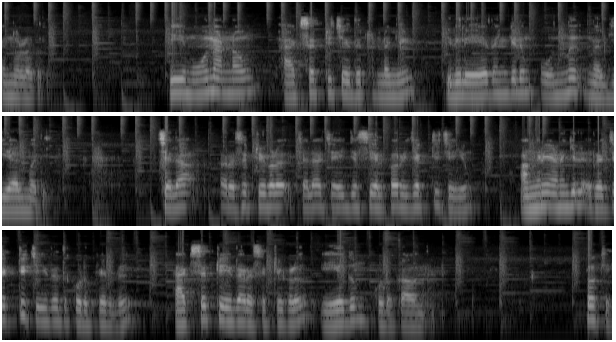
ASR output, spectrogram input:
എന്നുള്ളത്. ഈ മൂന്നെണ്ണവും ആക്സെപ്റ്റ് ചെയ്തിട്ടുണ്ടെങ്കിൽ ഇതിൽ ഏതെങ്കിലും ഒന്ന് നൽകിയാൽ മതി. ചില റെസിപ്റ്റുകൾ ചില ചേഞ്ചസ് ചിലപ്പോൾ റിജക്റ്റ് ചെയ്യും. അങ്ങനെയാണെങ്കിൽ റിജക്റ്റ് ചെയ്തത് കൊടുക്കരുത്. ആക്സെപ്റ്റ് ചെയ്ത റെസിപ്റ്റുകൾ ഏതും കൊടുക്കാവുന്നതാണ്. ഓക്കെ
